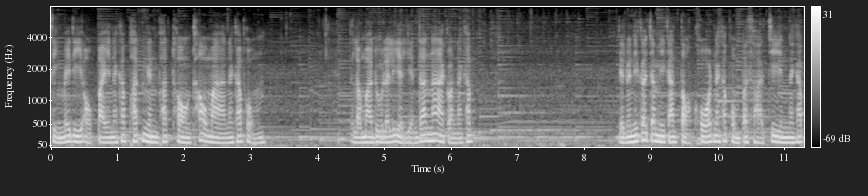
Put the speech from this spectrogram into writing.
สิ่งไม่ดีออกไปนะครับ พัดเงินพัดทองเข้ามานะครับผมแต่เรามาดูรายละเอียดเหรียญด้านหน้าก่อนนะครับเหรียญวันนี้ก็จะมีการตอกโค้ดนะครับ ผมภาษาจีนนะครับ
